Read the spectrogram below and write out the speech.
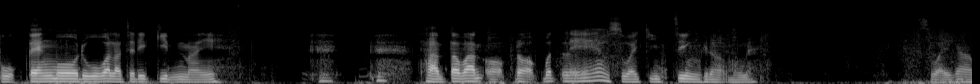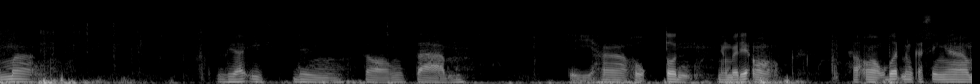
ปลูกแตงโมดูว่าเราจะได้กินไหมทานตะวันออกดอกหมดแล้ว สวยจริง ๆ พี่น้องมองนะสวยงามมาก เหลืออีกหนึ่งสองสามสี่ห้าหกต้นยังไม่ได้ออก ถ้าออกเบิดมันก็สิงาม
